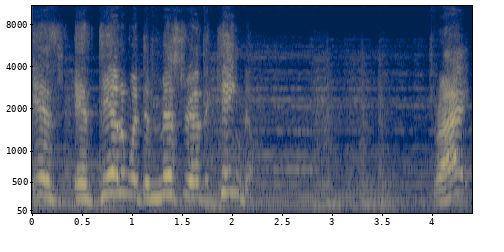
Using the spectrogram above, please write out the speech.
is is dealing with the mystery of the kingdom, right?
